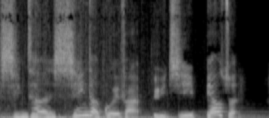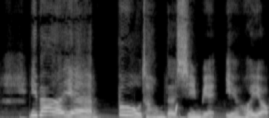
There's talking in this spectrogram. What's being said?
形成新的规范以及标准。一般而言，不同的性别也会有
